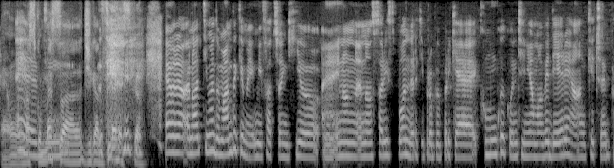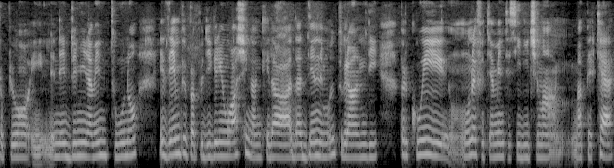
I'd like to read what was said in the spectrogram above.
È una eh, scommessa gigantesca. Sì, è una, un'ottima domanda che mi, mi faccio anch'io eh, e non, non, so risponderti proprio perché comunque continuiamo a vedere anche, cioè proprio in, nel 2021, esempi proprio di greenwashing anche da, da, aziende molto grandi, per cui uno effettivamente si dice ma, ma perché?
